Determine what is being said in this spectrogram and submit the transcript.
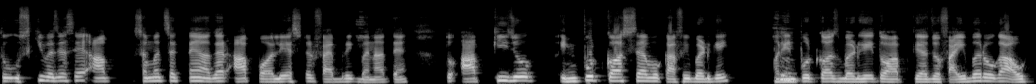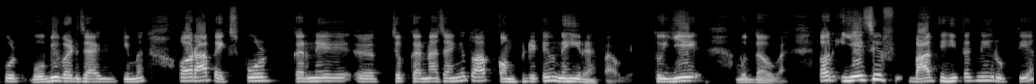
तो उसकी वजह से आप समझ सकते हैं, अगर आप पॉलिएस्टर फैब्रिक बनाते हैं तो आपकी जो इनपुट कॉस्ट है, वो काफ़ी बढ़ गई। और इनपुट हम्म। कॉस्ट बढ़ गई तो आपका जो फाइबर होगा आउटपुट वो भी बढ़ जाएगी कीमत और आप एक्सपोर्ट करने जब करना चाहेंगे तो आप कॉम्पिटिटिव नहीं रह पाओगे। तो ये मुद्दा हुआ है। और ये सिर्फ़ बात यहीं तक नहीं रुकती है।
